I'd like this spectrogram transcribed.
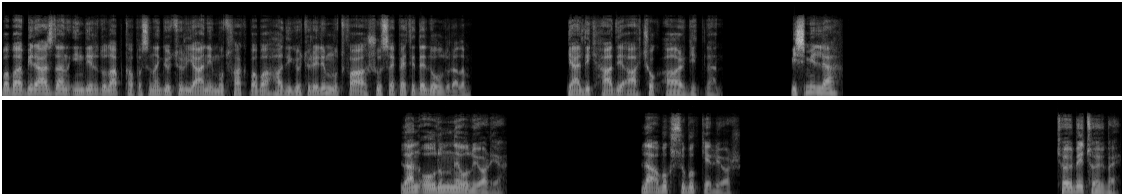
Baba birazdan indir dolap kapısına götür yani mutfak baba hadi götürelim mutfağa şu sepeti de dolduralım. Geldik hadi ah çok ağır git lan. Bismillah. Lan oğlum ne oluyor ya? La abuk subuk geliyor. Tövbe tövbe.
